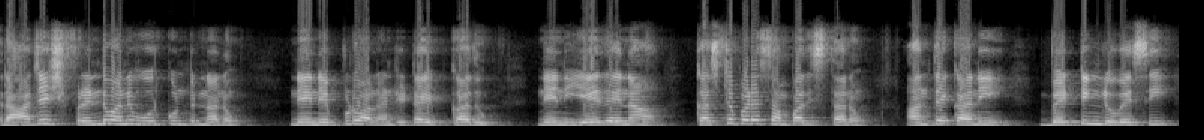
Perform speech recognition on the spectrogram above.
రాజేష్ ఫ్రెండ్ అని ఊరుకుంటున్నాను. నేనెప్పుడు అలాంటి టైప్ కాదు. నేను ఏదైనా కష్టపడే సంపాదిస్తాను. అంతేకాని బెట్టింగ్లు వేసి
